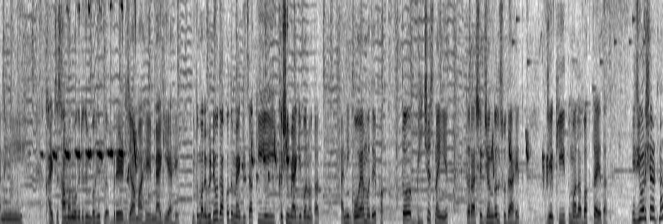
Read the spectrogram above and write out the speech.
आणि खायचं सामान वगैरे तुम्ही बघितलं ब्रेड जाम आहे मॅगी आहे मी तुम्हाला व्हिडिओ दाखवतो मॅगीचा की कशी मॅगी बनवतात आणि गोव्यामध्ये फक्त बीचेस नाही आहेत तर असे जंगलसुद्धा आहेत जे की तुम्हाला बघता येतात. इज युअर शर्ट ना?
